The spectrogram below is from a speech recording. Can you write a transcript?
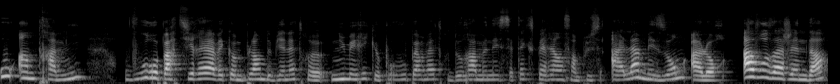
ou entre amis. Vous repartirez avec un plan de bien-être numérique pour vous permettre de ramener cette expérience en plus à la maison. Alors à vos agendas.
